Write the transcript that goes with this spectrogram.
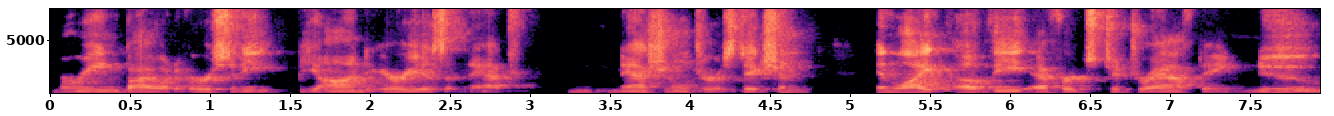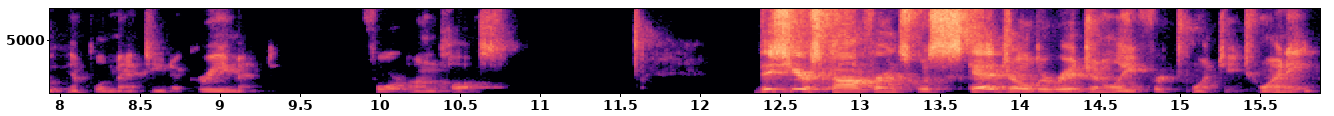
marine biodiversity beyond areas of nat national jurisdiction in light of the efforts to draft a new implementing agreement for UNCLOS. This year's conference was scheduled originally for 2020,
